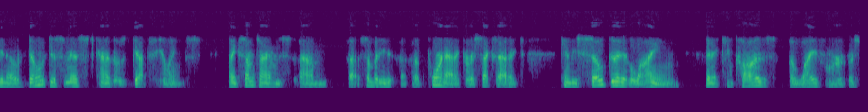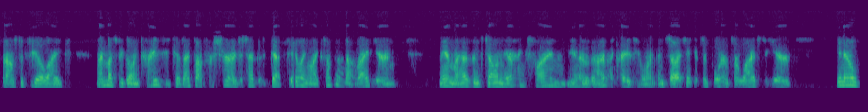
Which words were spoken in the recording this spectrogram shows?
you know, don't dismiss kind of those gut feelings. I think sometimes um, uh, somebody, a porn addict or a sex addict, can be so good at lying that it can cause a wife or, or spouse to feel like I must be going crazy because I thought for sure I just had this gut feeling like something's not right here and man, my husband's telling me everything's fine, you know, that I'm the crazy one. And so I think it's important for wives to hear, you know,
